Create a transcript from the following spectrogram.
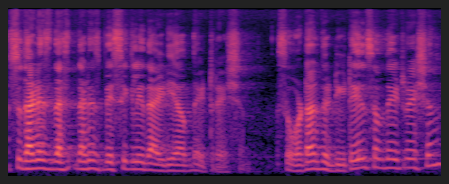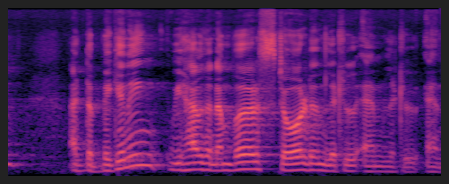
so that is that, that is basically the idea of the iteration. So, what are the details of the iteration? At the beginning we have the number stored in little m little n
